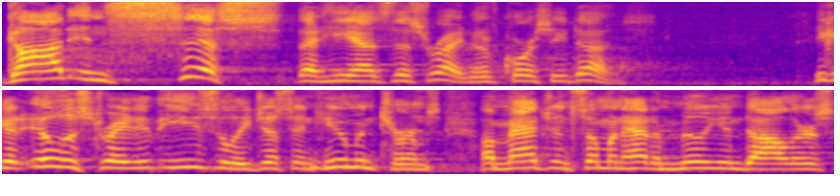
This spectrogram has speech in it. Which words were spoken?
God insists that he has this right, and of course he does. You could illustrate it easily just in human terms. Imagine someone had a million dollars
